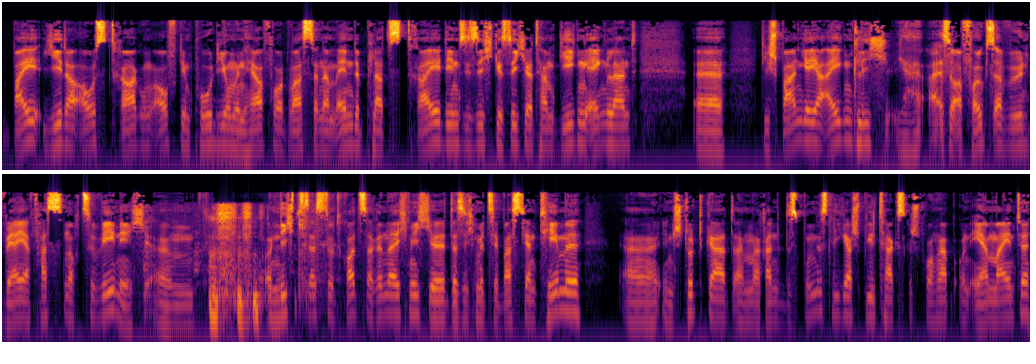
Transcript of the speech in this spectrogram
bei jeder Austragung auf dem Podium. In Herford war es dann am Ende Platz drei, den sie sich gesichert haben gegen England. Äh, die Spanier ja eigentlich, ja, also erfolgserwöhnt wäre ja fast noch zu wenig. Ähm, und nichtsdestotrotz erinnere ich mich, äh, dass ich mit Sebastian Themel äh, in Stuttgart am Rande des Bundesligaspieltags gesprochen habe und er meinte,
